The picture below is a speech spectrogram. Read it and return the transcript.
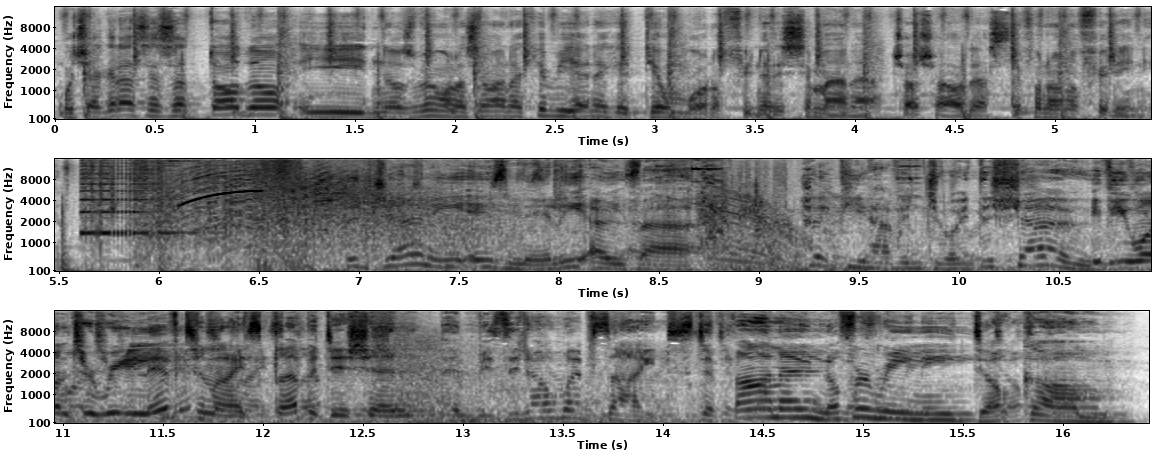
Muchas gracias a todo y nos vemos la semana que viene. Que tenga un buon fine di semana. Ciao ciao da Stefano Noferini. The journey is nearly over. Hope you have enjoyed the show. If you want to relive tonight's club edition, then visit our website, stefanonoferini.com.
